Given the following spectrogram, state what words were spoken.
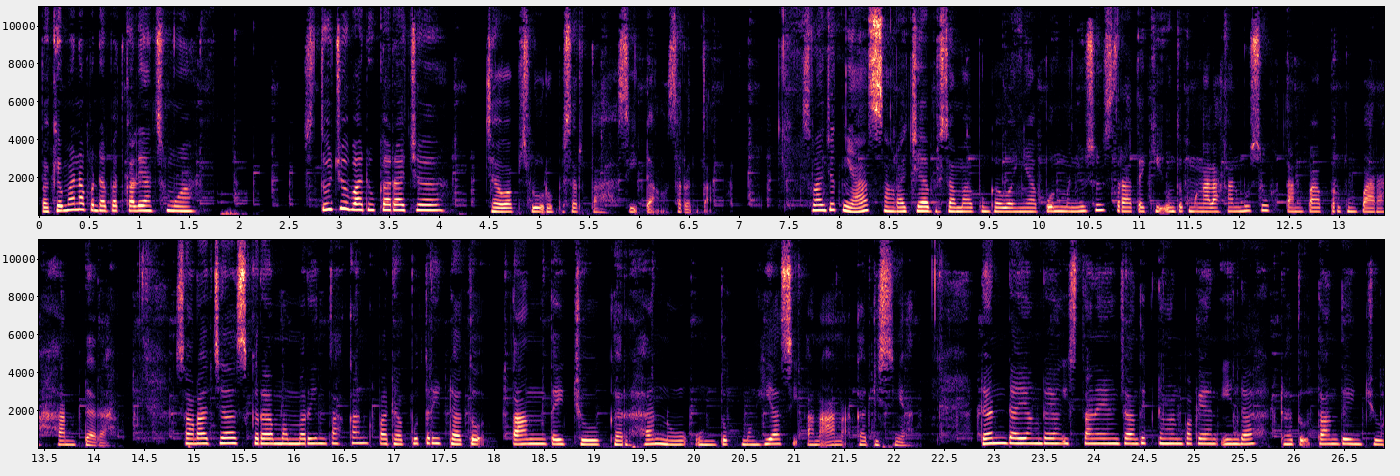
Bagaimana pendapat kalian semua? Setuju, Paduka Raja? Jawab seluruh peserta sidang serentak. Selanjutnya, sang raja bersama penggawanya pun menyusun strategi untuk mengalahkan musuh tanpa pertumpahan darah. Sang raja segera memerintahkan kepada putri Datuk Tantejo Garhano untuk menghiasi anak-anak gadisnya. Dan dayang-dayang istana yang cantik dengan pakaian indah, Datuk Tantejo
